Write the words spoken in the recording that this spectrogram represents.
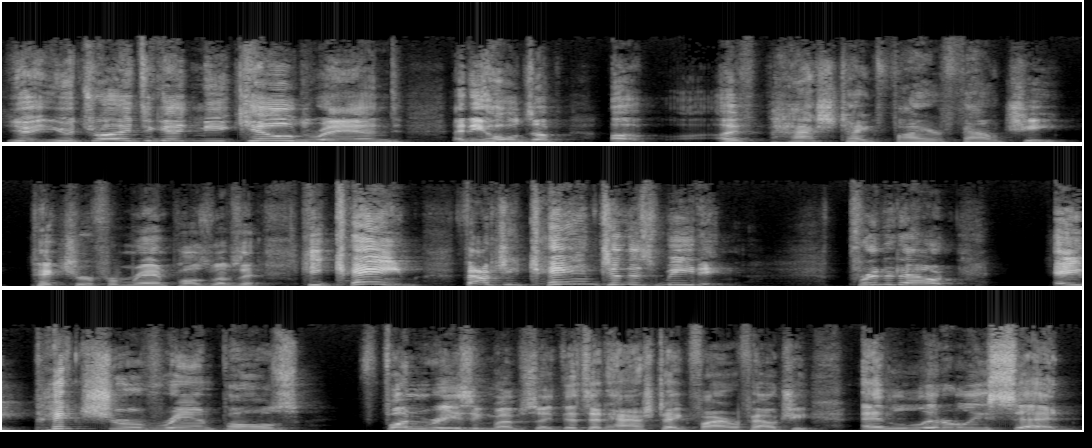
You, you're trying to get me killed, Rand. And he holds up a, a hashtag Fire Fauci picture from Rand Paul's website. He came. Fauci came to this meeting, printed out a picture of Rand Paul's fundraising website that said hashtag Fire Fauci and literally said,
